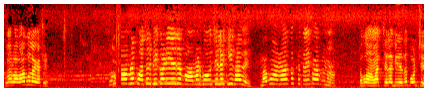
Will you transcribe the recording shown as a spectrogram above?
তোমার বাবা বলে গেছে। আমরা পথের ভিখারি হয়ে যাব। আমার বউ ছেলে কি খাবে? বাবু আমরা তো খেতেই পারব না। বাবু আমার ছেলে বিদেশে পড়ছে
